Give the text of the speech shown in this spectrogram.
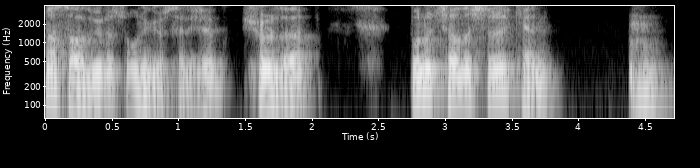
Nasıl alıyoruz onu göstereceğim. Şurada bunu çalıştırırken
